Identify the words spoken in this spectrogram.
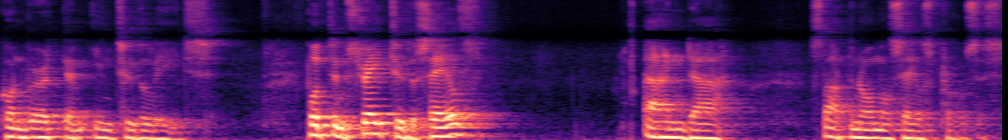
convert them into the leads. Put them straight to the sales and uh, start the normal sales process.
